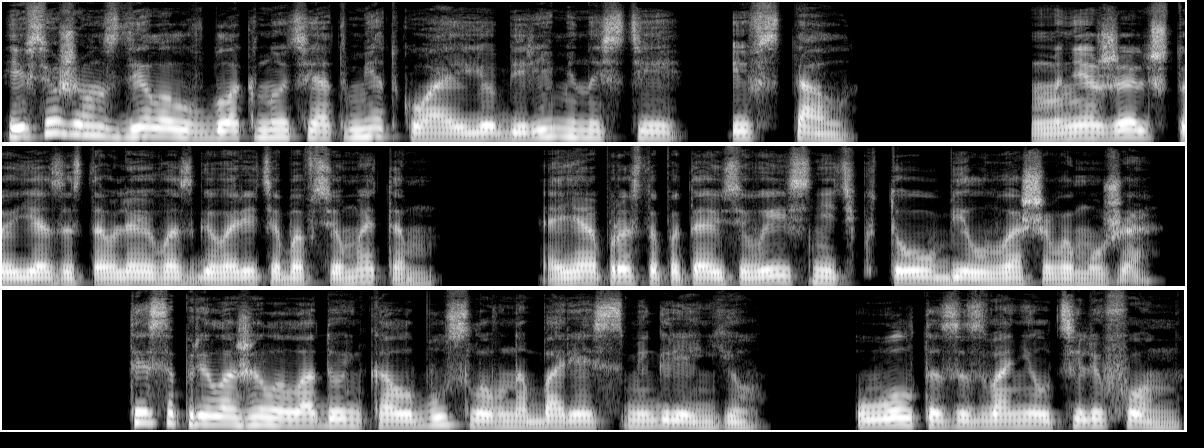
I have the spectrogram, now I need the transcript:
И все же он сделал в блокноте отметку о ее беременности и встал. «Мне жаль, что я заставляю вас говорить обо всем этом. Я просто пытаюсь выяснить, кто убил вашего мужа». Тесса приложила ладонь к лбу, словно борясь с мигренью. У Уолта зазвонил телефон.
